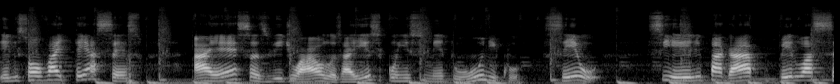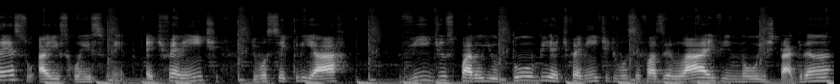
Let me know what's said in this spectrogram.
ele só vai ter acesso a essas videoaulas, a esse conhecimento único seu, se ele pagar pelo acesso a esse conhecimento. É diferente de você criar vídeos para o YouTube, é diferente de você fazer live no Instagram,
